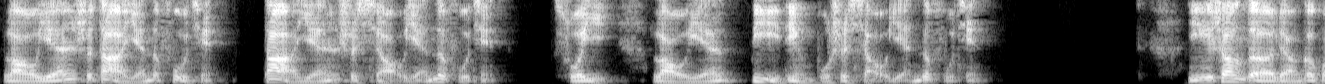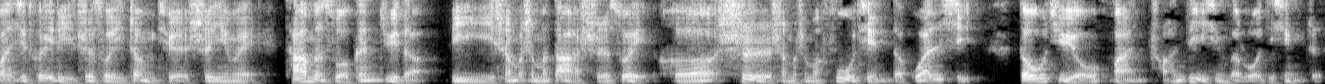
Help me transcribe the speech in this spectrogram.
老严是大严的父亲，大严是小严的父亲，所以老严必定不是小严的父亲。以上的两个关系推理之所以正确，是因为他们所根据的比什么什么大十岁和是什么什么父亲的关系，都具有反传递性的逻辑性质。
